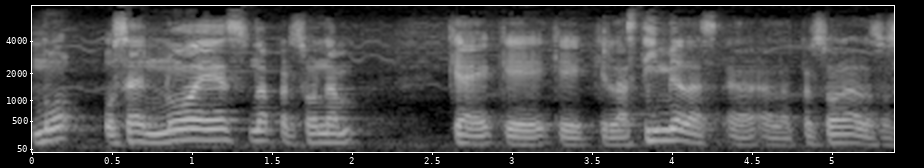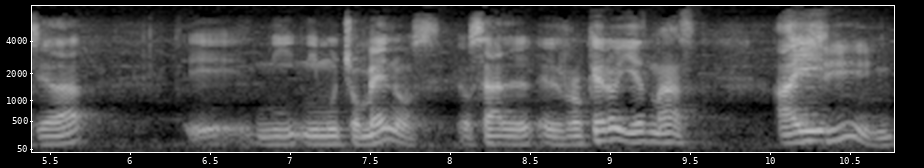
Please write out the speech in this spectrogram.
no, o sea, no es una persona que, que- que- lastime a las, a, las personas, a la sociedad, ni, ni mucho menos. O sea, el, el rockero, y es más, hay, Sí,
